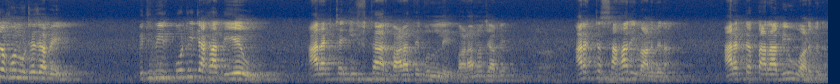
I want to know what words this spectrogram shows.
যখন উঠে যাবে, পৃথিবীর কোটি টাকা দিয়েও আর একটা ইফতার বাড়াতে বললে বাড়ানো যাবে? আর একটা সাহারি বাড়বে না, আর একটা তারাবিও বাড়বে না।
